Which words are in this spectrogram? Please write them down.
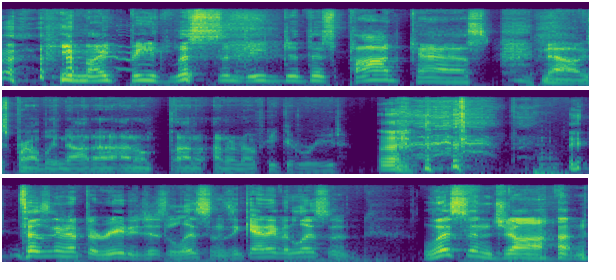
he might be listening to this podcast. No, he's probably not. I, I don't. I don't. I don't know if he could read. he doesn't even have to read; he just listens. He can't even listen. Listen, John.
